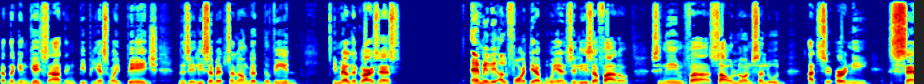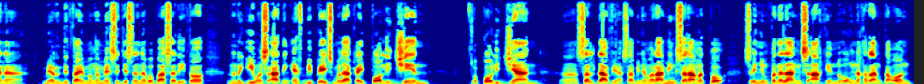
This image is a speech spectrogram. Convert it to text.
at nag-engage sa ating PPSY page na si Elizabeth Salonga David, Imelda Garces, Emily Alforte Abuyan, si Liza Faro, si Nympha Saulon Salud, at si Ernie Sena. Meron din tayong mga messages na nababasa rito na nag-iwan sa ating FB page mula kay Polly Jean o Polly Jan uh, Saldavia. Sabi niya, maraming salamat po sa inyong panalangin sa akin noong nakaraang taon.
